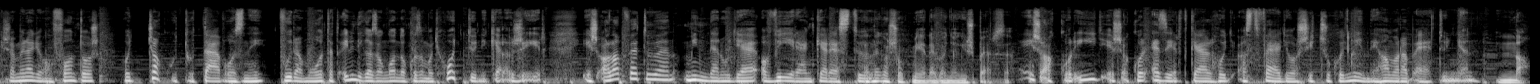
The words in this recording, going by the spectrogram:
és ami nagyon fontos, hogy csak úgy tud távozni furamód. Tehát én mindig azon gondolkozom, hogy hogy tűnik el a zsír. És alapvetően minden ugye a véren keresztül. Ennek a sok mérleganyag is persze. És akkor így, és akkor ezért kell, hogy azt felgyorsítsuk, hogy minél hamarabb eltűnjön. Na,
